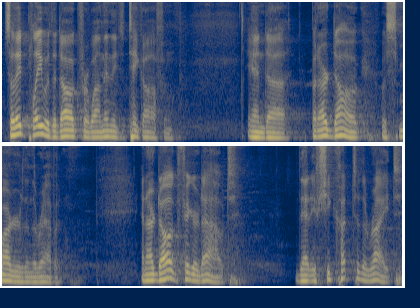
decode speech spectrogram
So they'd play with the dog for a while and then they'd take off. And, and, uh, but our dog was smarter than the rabbit. And our dog figured out that if she cut to the right,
